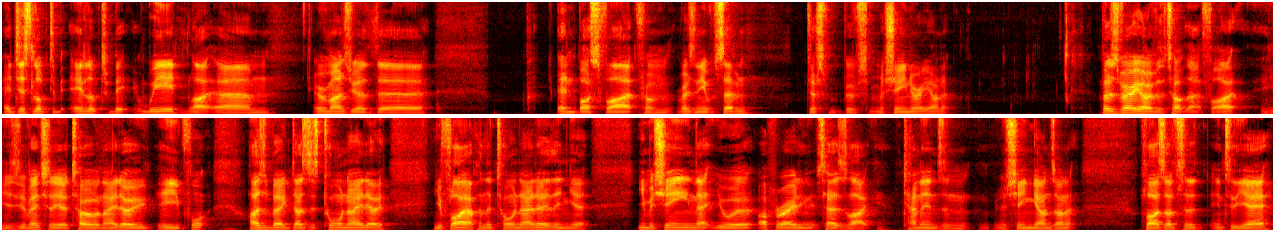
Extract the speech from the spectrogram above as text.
It just looked it looked a bit weird, like um, It reminds me of the end boss fight from Resident Evil Seven, just with machinery on it. But it's very over the top that fight. He's eventually a tornado. He Heisenberg does this tornado. You fly up in the tornado, then you your machine that you were operating that has like cannons and machine guns on it flies up to, into the air,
